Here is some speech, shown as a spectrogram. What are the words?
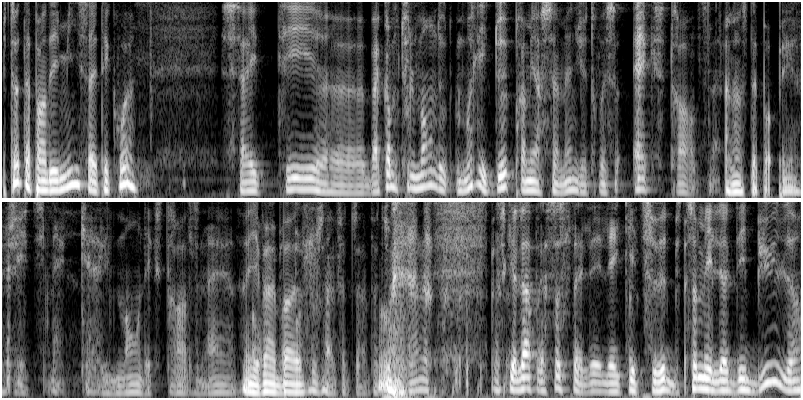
puis toi, ta pandémie, ça a été quoi? Ça a été, euh, ben, comme tout le monde, moi, les deux premières semaines, j'ai trouvé ça extraordinaire. Ah non, c'était pas pire. J'ai dit, mais quel monde extraordinaire. Ah, il y avait un Bon, buzz. bon, Ça a fait, ça a fait du bien, là. Parce que là, après ça, c'était l'inquiétude. Mais le début, là,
